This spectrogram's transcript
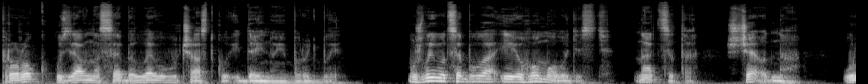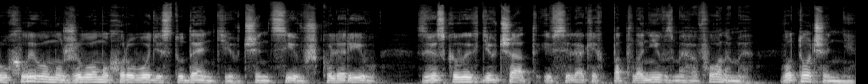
пророк узяв на себе левову частку ідейної боротьби. Можливо, це була і його молодість, надцята, ще одна, у рухливому живому хороводі студентів, ченців, школярів, зв'язкових дівчат і всіляких патланів з мегафонами, в оточенні,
